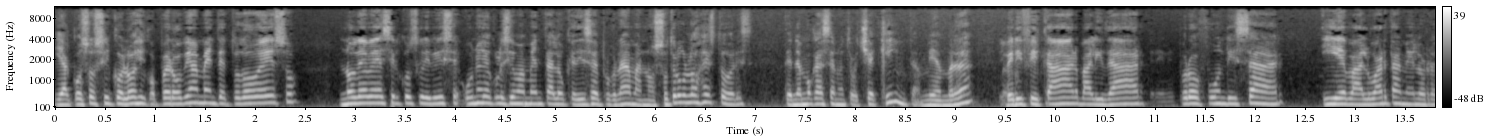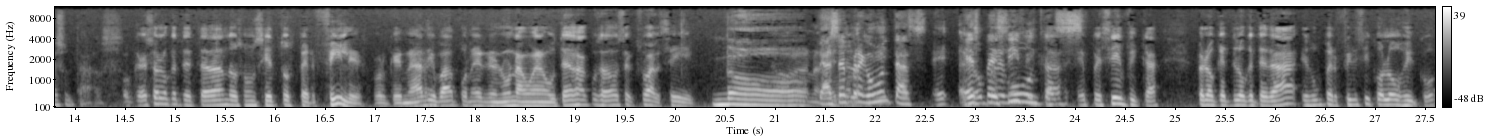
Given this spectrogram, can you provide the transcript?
y acoso psicológico. Pero obviamente todo eso no debe circunscribirse única y exclusivamente a lo que dice el programa. Nosotros los gestores tenemos que hacer nuestro check-in también, ¿verdad? Verificar, validar, profundizar y evaluar también los resultados. Porque eso es lo que te está dando son ciertos perfiles, porque nadie va a poner en una buena. ¿Usted es acusador sexual? Sí. No, te hace preguntas eh, son específicas. preguntas específicas, pero que lo que te da es un perfil psicológico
